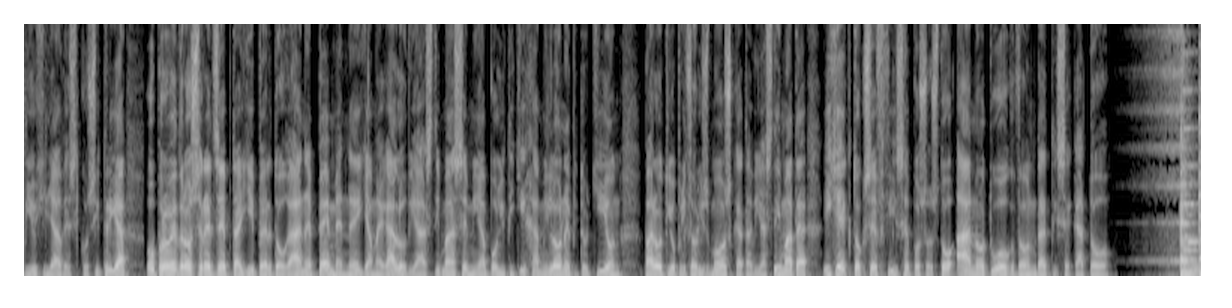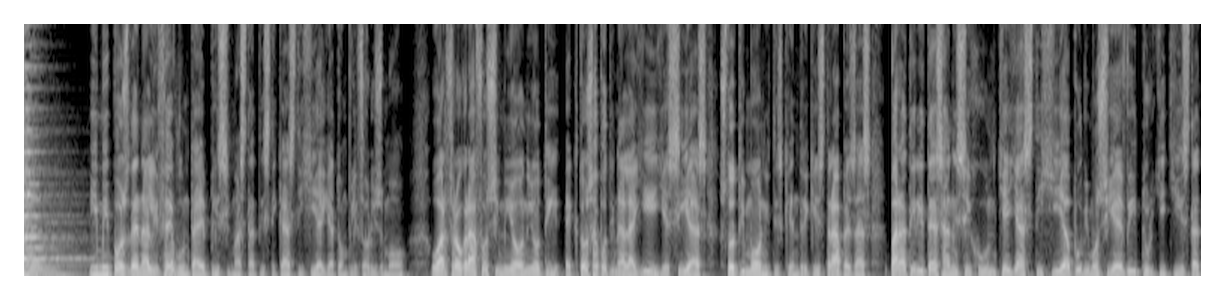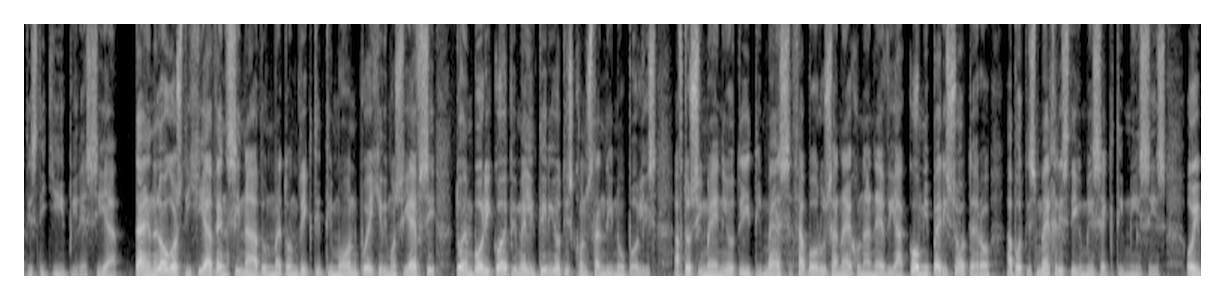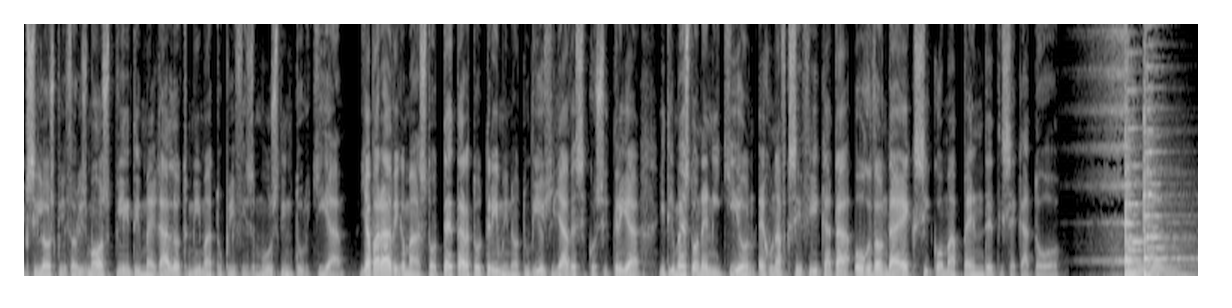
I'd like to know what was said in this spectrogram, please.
2023, ο πρόεδρος Ρετζέπτα Περντογάν επέμενε για μεγάλο διάστημα σε μια πολιτική χαμηλών επιτοκίων, παρότι ο πληθωρισμός κατά διαστήματα είχε εκτοξευθεί σε ποσοστό άνω του 80% ή μήπως δεν αληθεύουν τα επίσημα στατιστικά στοιχεία για τον πληθωρισμό, ο αρθρογράφος σημειώνει ότι εκτός από την αλλαγή ηγεσίας στο τιμόνι της Κεντρικής Τράπεζας, παρατηρητές ανησυχούν και για στοιχεία που δημοσιεύει η τουρκική στατιστική υπηρεσία. Τα εν λόγω στοιχεία δεν συνάδουν με τον δείκτη τιμών που έχει δημοσιεύσει το εμπορικό επιμελητήριο της Κωνσταντινούπολης. Αυτό σημαίνει ότι οι τιμές θα μπορούσαν να έχουν ανέβει ακόμη περισσότερο από τις μέχρι στιγμής εκτιμήσεις. Ο υψηλός πληθωρισμός πλήττει μεγάλο τμήμα του πληθυσμού στην Τουρκία. Για παράδειγμα, στο τέταρτο τρίμηνο του 2023, οι τιμές των ενοικίων έχουν αυξηθεί κατά 86,5%.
